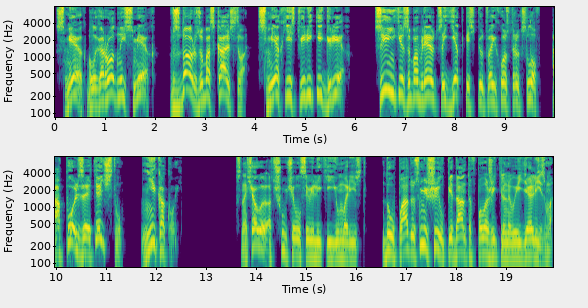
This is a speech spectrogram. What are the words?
Смех, благородный смех, вздор, зубоскальство, Смех есть великий грех. Циники забавляются едкостью твоих острых слов, а пользы Отечеству никакой. Сначала отшучивался великий юморист, до упаду смешил педантов положительного идеализма,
